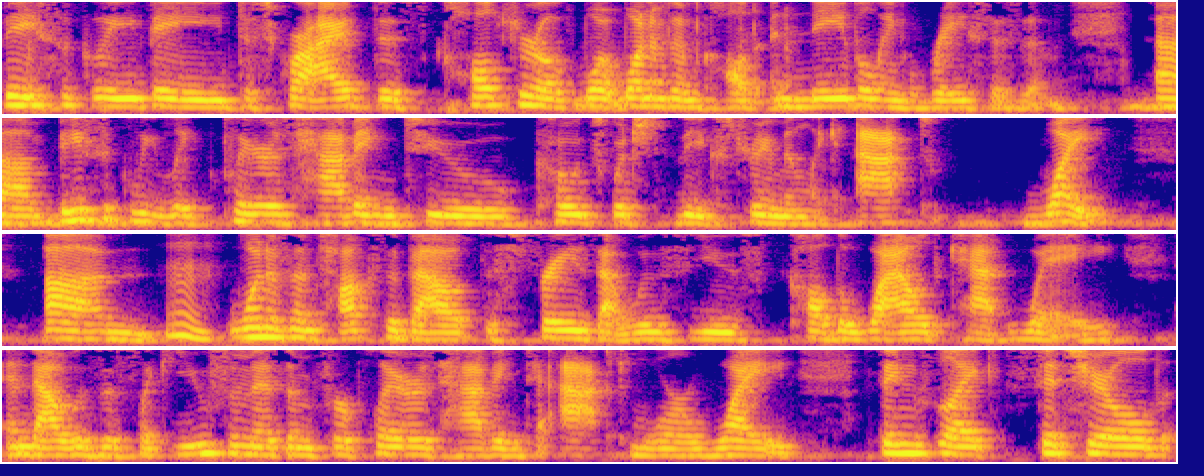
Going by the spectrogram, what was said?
basically they describe this culture of what one of them called enabling racism. Um, basically like players having to code switch to the extreme and like act white um, mm. One of them talks about this phrase that was used called the wildcat way. And that was this like euphemism for players having to act more white. Things like Fitzgerald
